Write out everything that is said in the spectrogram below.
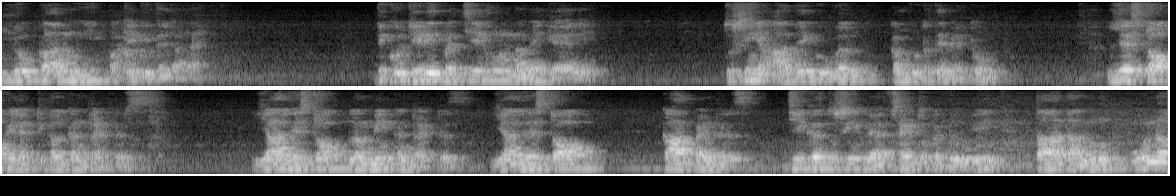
ਲੋਕਾਂ ਨੂੰ ਹੀ ਪੱਕੇ ਕੀਤਾ ਜਾਣਾ ਹੈ। ਦੇਖੋ, ਜਿਹੜੇ ਬੱਚੇ ਹੁਣ ਨਵੇਂ ਗਏ ਨੇ, ਤੁਸੀਂ ਆਦੇ ਗੂਗਲ ਕੰਪਿਊਟਰ ਤੇ ਬੈਠੋ। ਲਿਸਟ ਆਫ ਇਲੈਕਟ੍ਰੀਕਲ ਕੰਟਰੈਕਟਰਸ ਜਾਂ ਲਿਸਟ ਆਫ ਪਲੰਬਿੰਗ ਕੰਟਰੈਕਟਰਸ ਜਾਂ ਲਿਸਟ ਆਫ ਕਾਰਪੈਂਟਰਸ ਜੇਕਰ ਤੁਸੀਂ ਵੈਬਸਾਈਟ ਤੋਂ ਕੱਢੋਗੇ, ਤਾਂ ਤੁਹਾਨੂੰ ਉਹਨਾਂ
